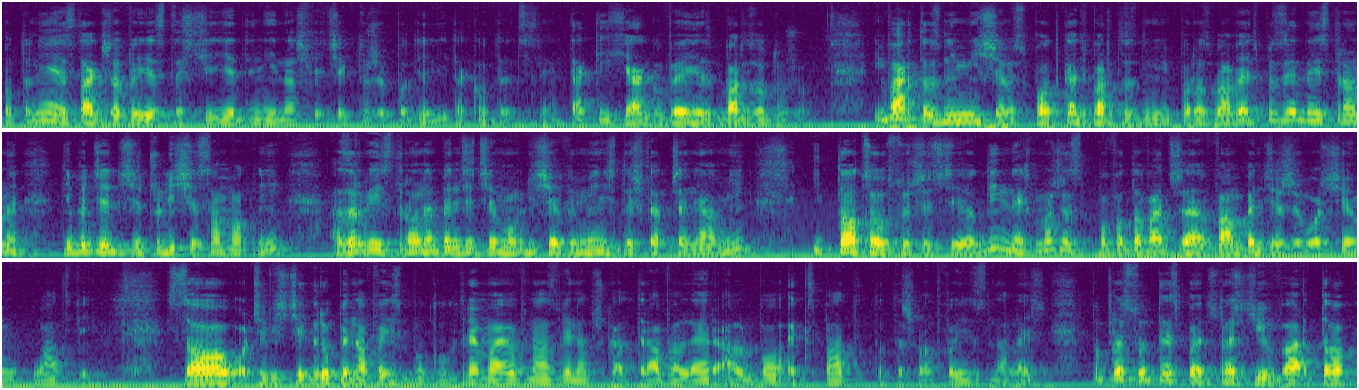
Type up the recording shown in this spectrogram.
bo to nie jest tak, że wy jesteście jedyni na świecie, którzy podjęli taką decyzję. Takich jak wy jest bardzo dużo. I warto z nimi się spotkać, warto z nimi porozmawiać, bo z jednej strony nie będziecie czuli się samotni, a z drugiej strony będziecie mogli się wymienić doświadczeniami i to, co usłyszycie od innych, może spowodować, że Wam będzie żyło się łatwiej. Są oczywiście grupy na Facebooku, które mają w nazwie na przykład Traveler albo Expat, to też łatwo jest znaleźć. Po prostu te społeczności warto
